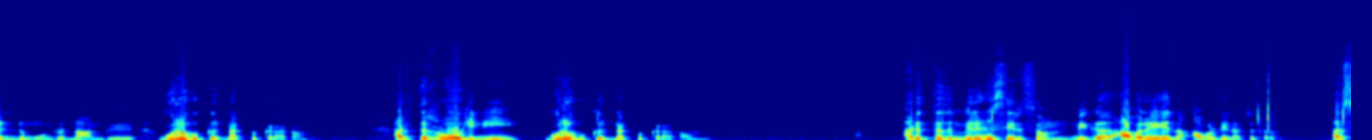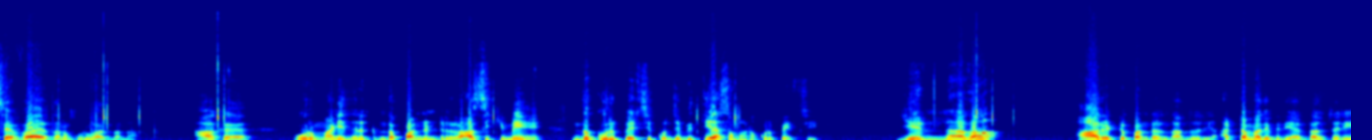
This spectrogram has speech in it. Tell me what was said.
ரெண்டு மூன்று நான்கு. குருவுக்கு நட்பு கிரகம். அடுத்து ரோஹிணி குருவுக்கு நட்பு கிரகம். அடுத்தது மிருகசீரிசம். மிக அவரே தான் அவருடைய நட்சத்திரம். அது செவ்வாய் இருந்தானா குருவாக இருந்தானா ஆக ஒரு மனிதனுக்கு இந்த பன்னெண்டு ராசிக்குமே இந்த குரு பயிற்சி கொஞ்சம் வித்தியாசமான குரு பயிற்சி. என்னதான் ஆறு எட்டு பன்னெண்டு இருந்தாலும் சரி அட்டமாதிபதியாக இருந்தாலும் சரி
